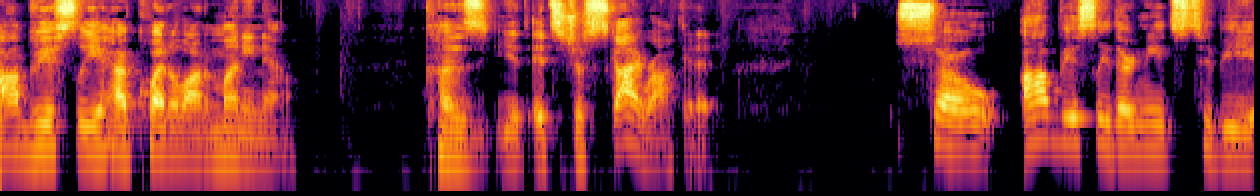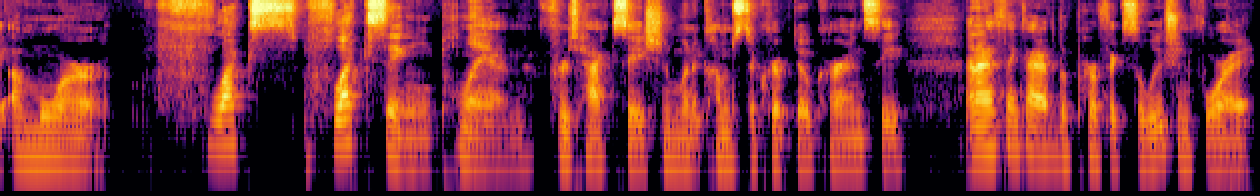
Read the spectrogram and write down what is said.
obviously you have quite a lot of money now because it's just skyrocketed. So obviously there needs to be a more flex flexing plan for taxation when it comes to cryptocurrency and i think i have the perfect solution for it.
